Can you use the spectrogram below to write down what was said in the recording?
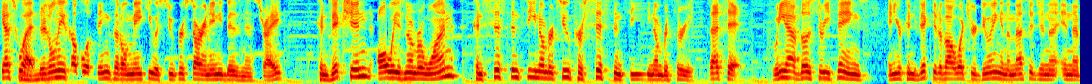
guess what? Mm-hmm. There's only a couple of things that'll make you a superstar in any business, right? Conviction, always number one. Consistency, number two. Persistency, number three. That's it. When you have those three things and you're convicted about what you're doing and the message and the, and the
